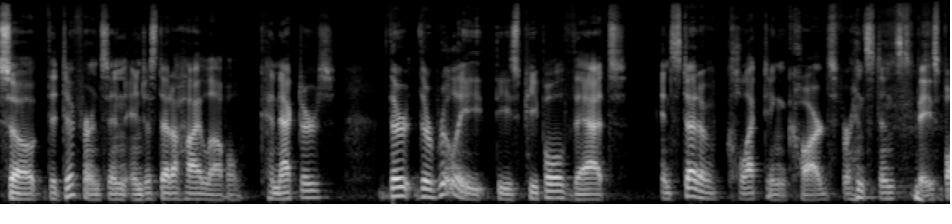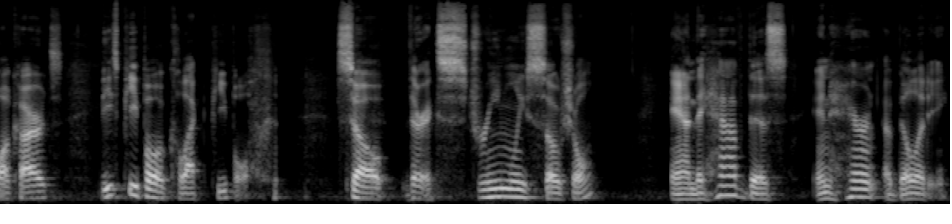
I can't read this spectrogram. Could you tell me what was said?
So the difference, in, in just at a high level, connectors, they're, they're really these people that instead of collecting cards, for instance, baseball cards, these people collect people. so they're extremely social and they have this inherent ability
